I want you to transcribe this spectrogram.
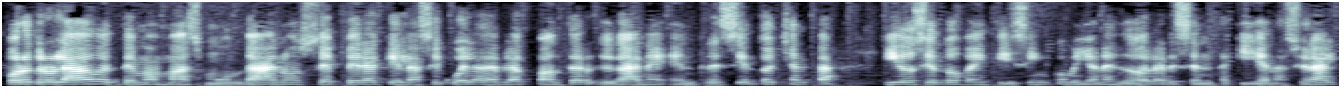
Por otro lado, en temas más mundanos, se espera que la secuela de Black Panther gane entre 180 y 225 millones de dólares en taquilla nacional,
